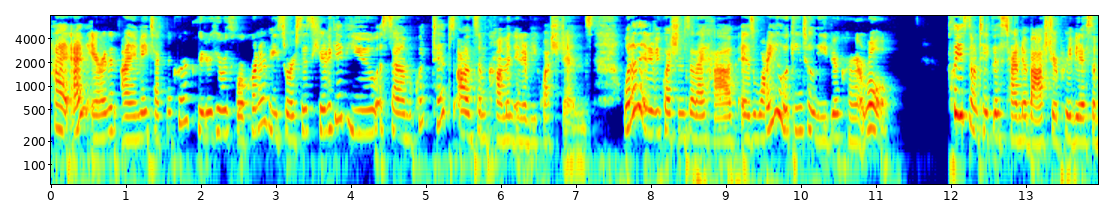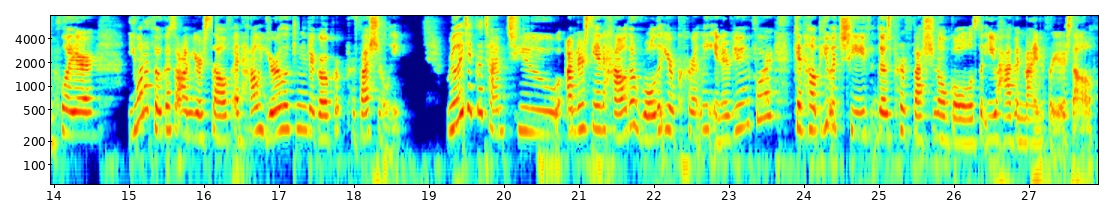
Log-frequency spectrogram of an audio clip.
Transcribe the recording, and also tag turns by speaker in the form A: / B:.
A: Hi, I'm Erin and I am a technical recruiter here with Four Corner Resources, here to give you some quick tips on some common interview questions. One of the interview questions that I have is why are you looking to leave your current role? Please don't take this time to bash your previous employer. You want to focus on yourself and how you're looking to grow professionally. Really take the time to understand how the role that you're currently interviewing for can help you achieve those professional goals that you have in mind for yourself.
